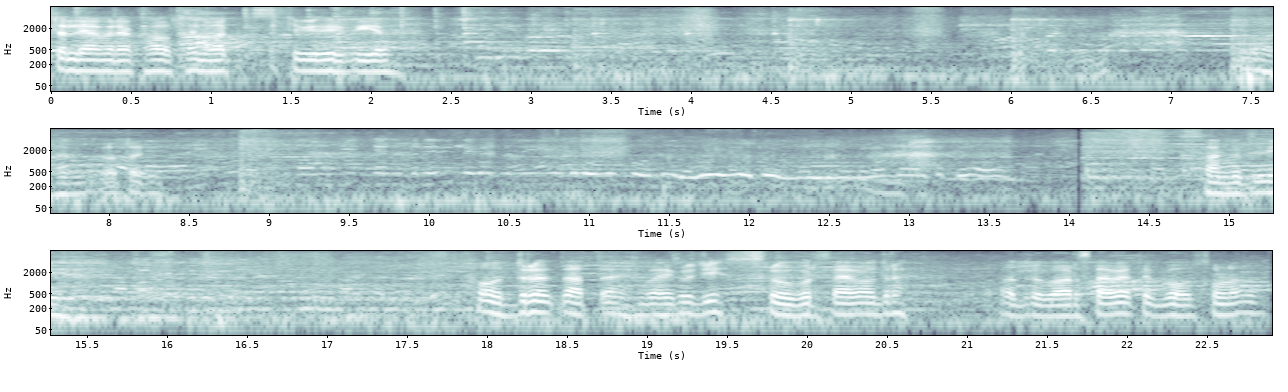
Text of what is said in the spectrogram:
ਚੱਲਿਆ ਮੇਰਾ ਖਾਲਸਾ ਨਾਲ 25 ਰੁਪਈਆ। ਵਾਹਿਗੁਰੂ ਪਤਾ ਜੀ। ਸੰਗਤ ਜੀ। ਉਧਰ ਦਾਤਾ ਵਾਹਿਗੁਰੂ ਜੀ, ਸਰੋਵਰ ਸਾਹਿਬ ਉਧਰ। ਦਰਬਾਰ ਸਾਹਿਬ ਹੈ, ਤੇ ਬਹੁਤ ਸੋਹਣਾ ਵਾਹ।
